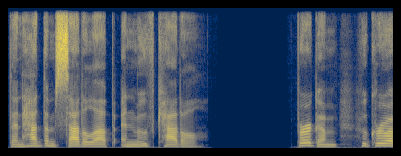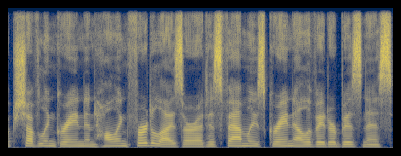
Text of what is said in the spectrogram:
then had them saddle up and move cattle. Burgum, who grew up shoveling grain and hauling fertilizer at his family's grain elevator business,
